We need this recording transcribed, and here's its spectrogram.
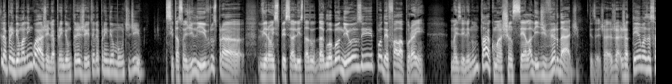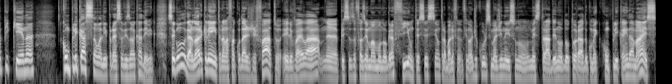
Ele aprendeu uma linguagem, ele aprendeu um trejeito ele aprendeu um monte de citações de livros para virar um especialista do, da Globo News e poder falar por aí. Mas ele não tá com uma chancela ali de verdade. Quer dizer, já, já, já temos essa pequena complicação ali para essa visão acadêmica. Segundo lugar, na hora que ele entra na faculdade de fato, ele vai lá, né, precisa fazer uma monografia, um TCC, um trabalho final de curso. Imagina isso no mestrado e no doutorado, como é que complica ainda mais.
